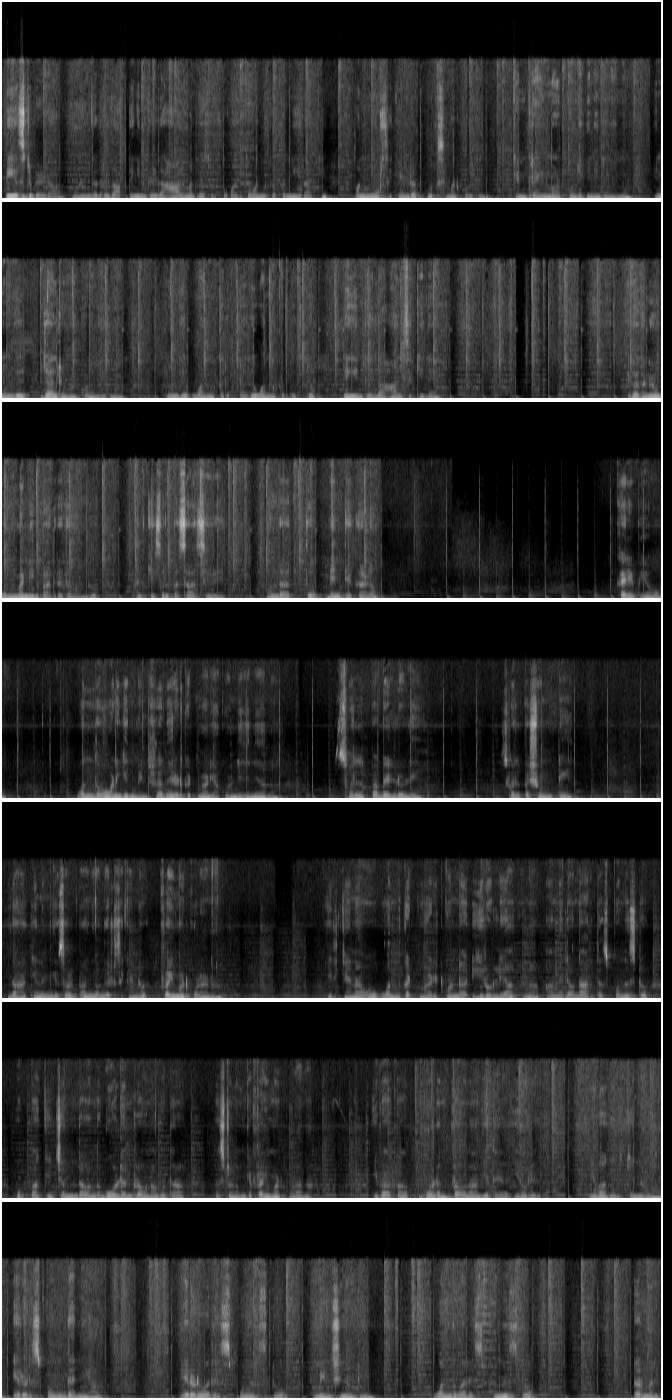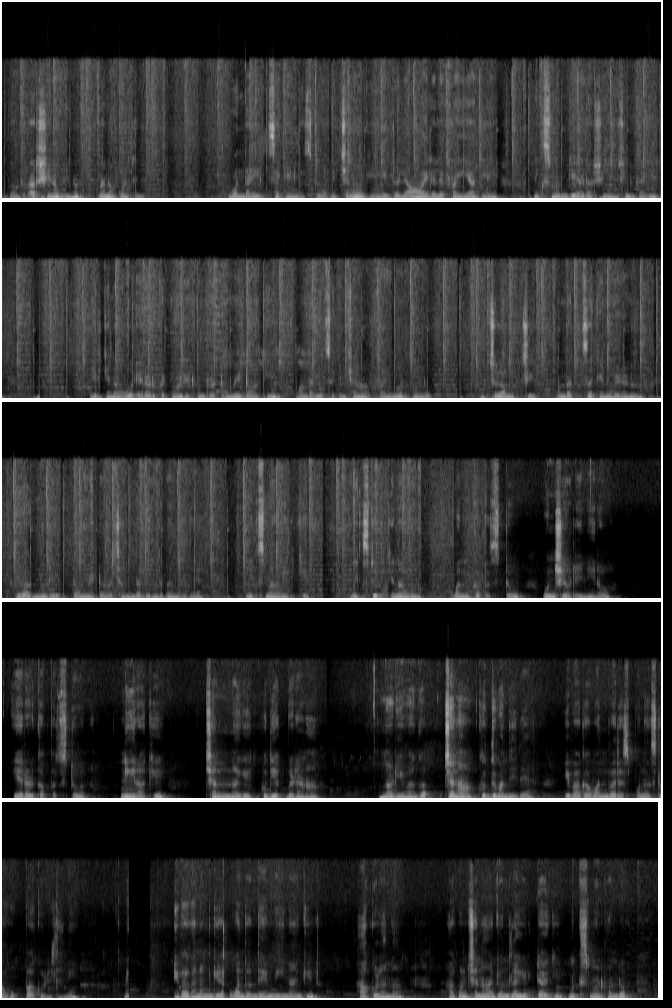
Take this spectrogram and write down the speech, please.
ಪೇಸ್ಟ್ ಬೇಡ. ನನಗೆ ಅದ್ರದ್ದು ತೆಂಗಿನಕಾಯಿದ ಹಾಲು ಮಾತ್ರ ಸಾಕು. ಅದಕ್ಕೆ ಒಂದು ಕಪ್ ನೀರು ಹಾಕಿ ಒಂದು ಮೂರು ಸೆಕೆಂಡ್ ಮಿಕ್ಸಿ ಮಾಡ್ಕೊಳ್ತೀನಿ. ಸೆಕೆಂಡ್ ಗ್ರೈಂಡ್ ಮಾಡ್ಕೊಂಡಿದ್ದೀನಿ ಇದು ನಾನು ನಮಗೆ ಜಾಲರಿ ಮಾಡ್ಕೊಳ್ಳೋಣ ನಮಗೆ ಒಂದು ಕರೆಕ್ಟಾಗಿ ಒಂದು ಕಪ್ಪಷ್ಟು ತೆಂಗಿನಕಾಯೆಲ್ಲ ಹಾಲು ಸಿಕ್ಕಿದೆ. ಇವಾಗ ನಾವೊಂದು ಮಣ್ಣಿನ ಪಾತ್ರೆ ತಗೊಂಡು, ಅದಕ್ಕೆ ಸ್ವಲ್ಪ ಸಾಸಿವೆ, ಒಂದು ಹತ್ತು ಮೆಂತ್ಯಕಾಳು ಕರಿಬೇವು, ಒಂದು ಒಣಗಿದ ಮೆಣಸು ಅದನ್ನೆರಡು ಕಟ್ ಮಾಡಿ ಹಾಕ್ಕೊಂಡಿದ್ದೀನಿ ನಾನು. ಸ್ವಲ್ಪ ಬೆಳ್ಳುಳ್ಳಿ, ಸ್ವಲ್ಪ ಶುಂಠಿ, ಇದು ಹಾಕಿ ನಿಮಗೆ ಸ್ವಲ್ಪ ಹಂಗೆ ಒಂದೆರಡು ಸೆಕೆಂಡು ಫ್ರೈ ಮಾಡ್ಕೊಳ್ಳೋಣ. ಇದಕ್ಕೆ ನಾವು ಒಂದು ಕಟ್ ಮಾಡಿಟ್ಕೊಂಡ ಈರುಳ್ಳಿ ಹಾಕೋಣ. ಆಮೇಲೆ ಒಂದು ಅರ್ಧ ಸ್ಪೂನಷ್ಟು ಉಪ್ಪು ಹಾಕಿ ಚೆಂದ ಒಂದು ಗೋಲ್ಡನ್ ಬ್ರೌನ್ ಆಗೋ ಥರ ಅಷ್ಟು ನಮಗೆ ಫ್ರೈ ಮಾಡ್ಕೊಳ್ಳೋಣ. ಇವಾಗ ಗೋಲ್ಡನ್ ಬ್ರೌನ್ ಆಗಿದೆ ಈರುಳ್ಳಿ. ಇವಾಗ ಇದಕ್ಕೆ ನಾನು ಎರಡು ಸ್ಪೂನ್ ಧನಿಯಾ, ಎರಡೂವರೆ ಸ್ಪೂನಷ್ಟು ಮೆಣಸಿನ ಹುಡಿ ಒಂದೂವರೆ ಸ್ಪೂನಷ್ಟು ಟರ್ಮರಿಕ್ ಪೌಡರ್, ಅರಿಶಿನ ಹುಡಿನ ನಾನು ಹಾಕ್ಕೊಳ್ತೀನಿ ಒಂದು ಐದು ಸೆಕೆಂಡಷ್ಟು ಚೆನ್ನಾಗಿ ಇದರಲ್ಲಿ ಆಯಿಲಲ್ಲೇ ಫ್ರೈ ಆಗಲಿ. ನೆಕ್ಸ್ಟ್ ನಮಗೆ ಎರಡು ಹಸಿಮೆಣಸಿನ್ಕಾಯಿ ಇದಕ್ಕೆ ನಾವು ಎರಡು ಕಟ್ ಮಾಡಿ ಇಟ್ಕೊಂಡ್ರೆ ಟೊಮೆಟೊ ಹಾಕಿ ಒಂದು ಐದು ಸೆಕೆಂಡ್ ಚೆನ್ನಾಗಿ ಫ್ರೈ ಮಾಡಿಕೊಂಡು ಮುಚ್ಚಳ ಮುಚ್ಚಿ ಒಂದು ಹತ್ತು ಸೆಕೆಂಡ್ ಬಿಡೋಣ. ಇವಾಗ ನೋಡಿ ಟೊಮೆಟೊ ಎಲ್ಲ ಚೆಂದ ಬೆಂದು ಬಂದಿದೆ. ನೆಕ್ಸ್ಟ್ ನಾವು ಇದಕ್ಕೆ ನೆಕ್ಸ್ಟ್ ಇದಕ್ಕೆ ನಾವು ಒಂದು ಕಪ್ಪಷ್ಟು ಹುಣಸೆಹುಳಿ ನೀರು, ಎರಡು ಕಪ್ಪಷ್ಟು ನೀರು ಹಾಕಿ ಚೆನ್ನಾಗಿ ಕುದಿಯೋಕ್ಕೆ ಬಿಡೋಣ. ನೋಡಿ, ಇವಾಗ ಚೆನ್ನಾಗಿ ಕುದ್ದು ಬಂದಿದೆ. ಇವಾಗ ಒಂದೂವರೆ ಸ್ಪೂನಷ್ಟು ಉಪ್ಪು ಹಾಕ್ಕೊಳ್ತೀನಿ ಇವಾಗ ನಮಗೆ ಒಂದೊಂದೇ ಮೀನಾಗಿ ಹಾಕ್ಕೊಳ್ಳೋಣ ಹಾಕೊಂಡು ಚೆನ್ನಾಗಿ ಒಂದು ಲೈಟಾಗಿ ಮಿಕ್ಸ್ ಮಾಡಿಕೊಂಡು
